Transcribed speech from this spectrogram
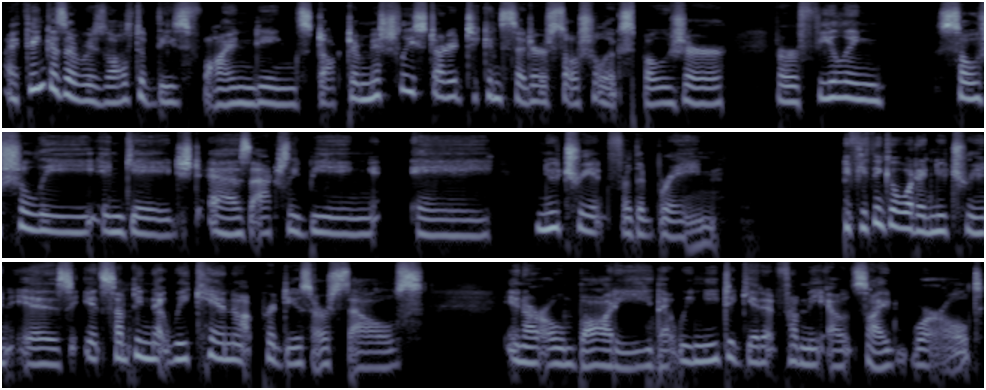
I think as a result of these findings, Dr. Mischley started to consider social exposure or feeling socially engaged as actually being a nutrient for the brain. If you think of what a nutrient is, it's something that we cannot produce ourselves in our own body, that we need to get it from the outside world.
